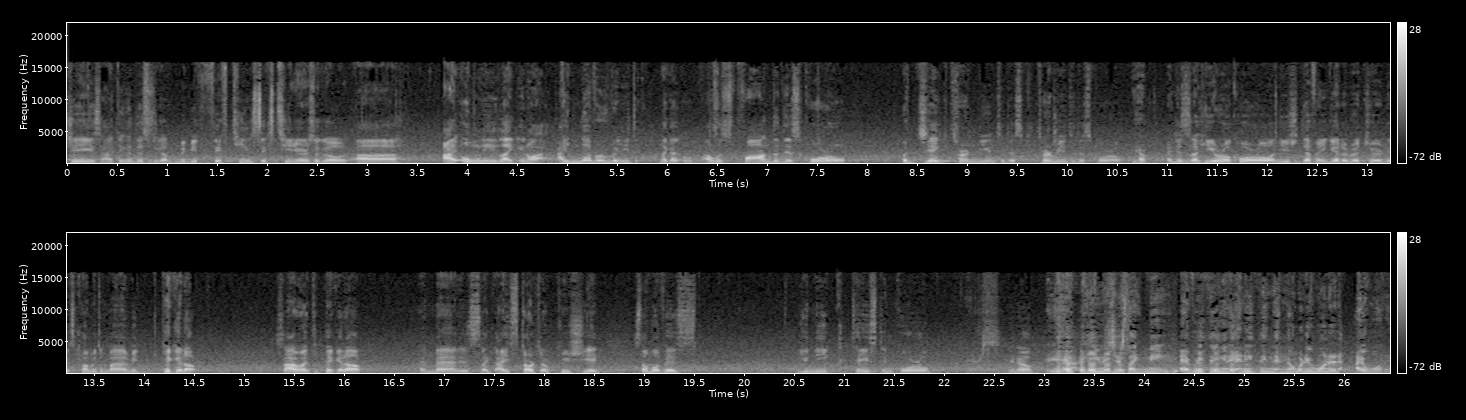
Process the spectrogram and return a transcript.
geez, I think this is like maybe 15, 16 years ago. Uh, I only like you know I, I never really like I, I was fond of this coral, but Jake turned me into this turned me into this coral. Yep. And this is a hero coral, and you should definitely get it, Richard. It's coming to Miami. Pick it up. So I went to pick it up, and man, it's like I start to appreciate some of his unique taste in coral. Yes. You know? Yeah, he was just like me. Everything and anything that nobody wanted, I wanted.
